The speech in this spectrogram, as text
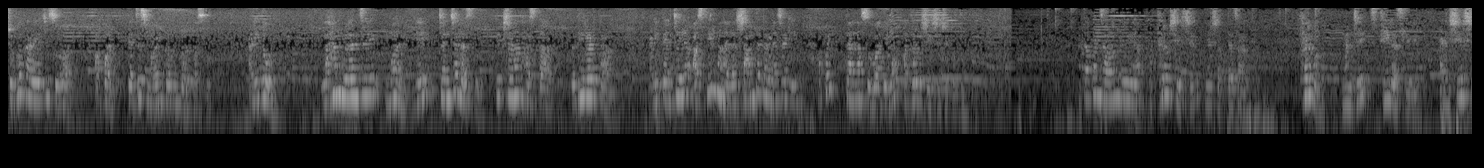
शुभ कार्याची सुरुवात आपण त्याचे स्मरण करून करत असतो. आणि दोन लहान मुलांचे मन हे चंचल असते. ते क्षणात हसतात कधी रडतात आणि त्यांच्या या अस्थिर मनाला शांत करण्यासाठी आपण त्यांना सुरुवातीला अथर्व शीर्ष शिकवतो. आता आपण जाणून घेऊया अथर्व शीर्ष या शब्दाचा अर्थ. थर्व म्हणजे स्थिर असलेले आणि शीर्ष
